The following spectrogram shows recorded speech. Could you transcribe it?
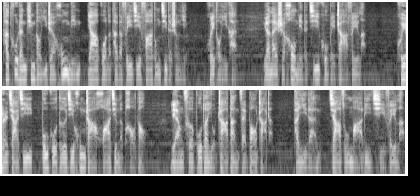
他突然听到一阵轰鸣压过了他的飞机发动机的声音，回头一看，原来是后面的机库被炸飞了。奎尔驾机不顾德机轰炸，滑进了跑道，两侧不断有炸弹在爆炸着。他毅然加足马力起飞了，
